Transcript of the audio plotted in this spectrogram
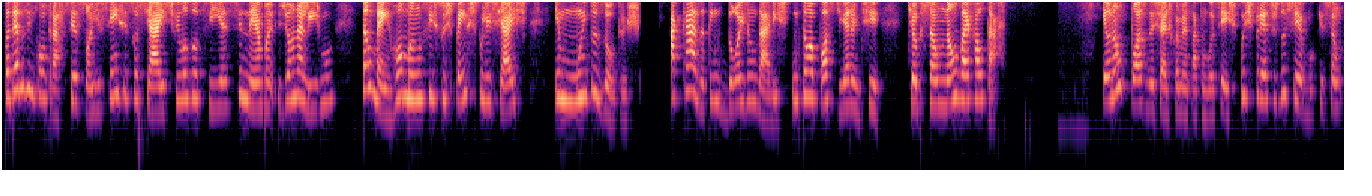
Podemos encontrar seções de ciências sociais, filosofia, cinema, jornalismo, também romances, suspenses policiais e muitos outros. A casa tem dois andares, então eu posso te garantir que a opção não vai faltar. Eu não posso deixar de comentar com vocês os preços do sebo, que são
